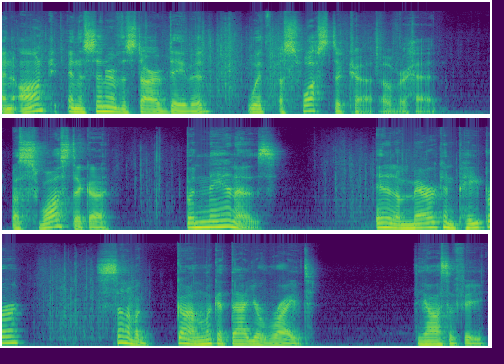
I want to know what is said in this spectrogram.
an ankh in the center of the Star of David with a swastika overhead. A swastika? Bananas. In an American paper? Son of a gun, look at that, you're right. Theosophy.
